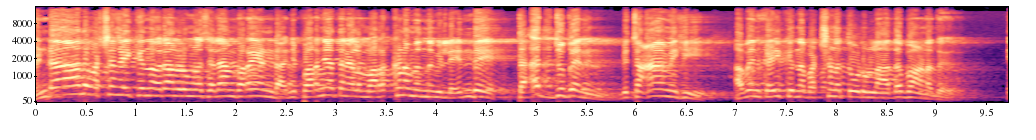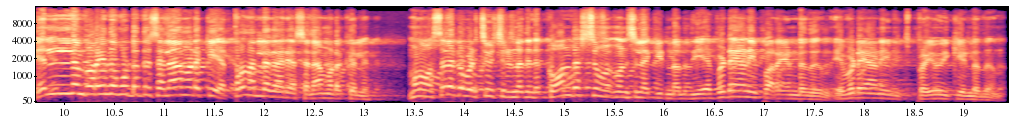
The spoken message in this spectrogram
മിണ്ടാതെ ഭക്ഷണം കഴിക്കുന്ന ഒരാളോട് നിങ്ങൾ സലാം പറയണ്ട. ഇനി പറഞ്ഞാൽ തന്നെ അയാൾ മറക്കണമെന്നുമില്ല. എന്തേ? തഅദ്ദുബൻ ബിതആമിഹി. അവൻ കഴിക്കുന്ന ഭക്ഷണത്തോടുള്ള അതബാണത് എല്ലാം പറയുന്ന കൂട്ടത്തിൽ സലാം അടക്കി. എത്ര നല്ല കാര്യമാണ് സലാം അടക്കൽ നമ്മൾ മസലൊക്കെ പഠിച്ചു വെച്ചിട്ടുണ്ട്. അതിന്റെ കോണ്ടക്സ്റ്റ് മനസ്സിലാക്കിയിട്ടുണ്ടല്ലോ ഇത് എവിടെയാണ് ഈ പറയേണ്ടത്? എവിടെയാണ് ഈ പ്രയോഗിക്കേണ്ടത്.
